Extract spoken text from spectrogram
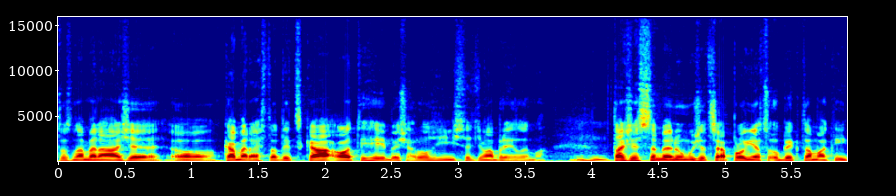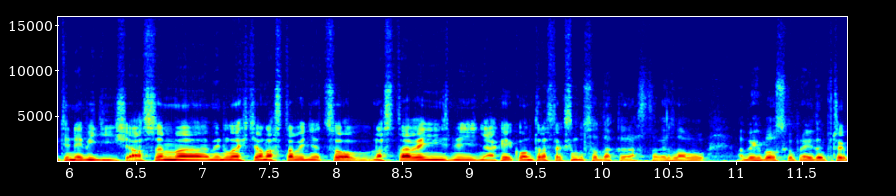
To znamená, že uh, kamera je statická, ale ty hejbeš a rozjíždíš se těma brailema. Mhm. Takže se menu může třeba prolínat s objektama, který ty nevidíš. Já jsem eh, minule chtěl nastavit něco v nastavení, změnit nějaký kontrast, tak jsem musel takhle nastavit hlavu, abych byl schopný to pře-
